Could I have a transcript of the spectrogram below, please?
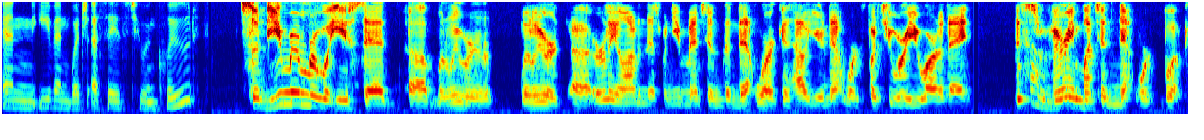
and even which essays to include? So, do you remember what you said uh, when we were when we were uh, early on in this when you mentioned the network and how your network puts you where you are today? This is very much a network book.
